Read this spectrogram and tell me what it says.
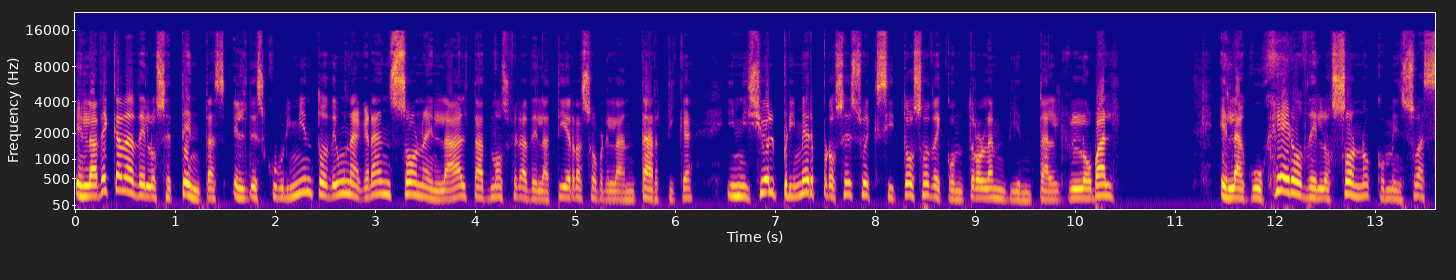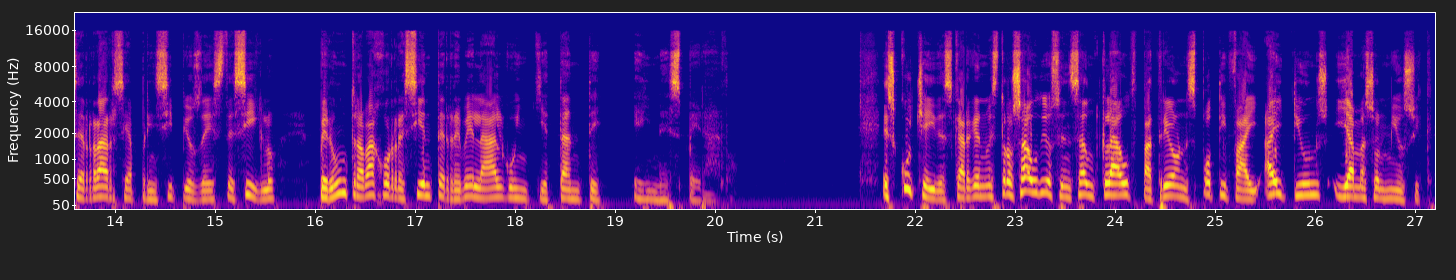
en la década de los setentas, el descubrimiento de una gran zona en la alta atmósfera de la Tierra sobre la Antártica inició el primer proceso exitoso de control ambiental global. El agujero del ozono comenzó a cerrarse a principios de este siglo, pero un trabajo reciente revela algo inquietante e inesperado. Escuche y descargue nuestros audios en SoundCloud, Patreon, Spotify, iTunes y Amazon Music.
